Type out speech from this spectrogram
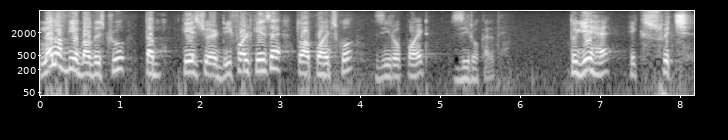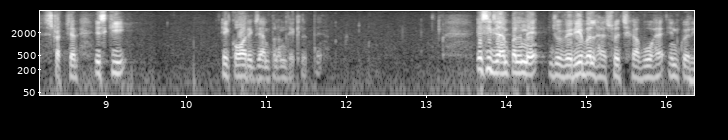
none of the above is true تب کیس جو ہے ڈیفالٹ کیس ہے، تو آپ پوائنٹس کو زیرو پوائنٹ زیرو کر دیں۔ تو یہ ہے ایک سوئچ اسٹرکچر اس کی ایک اور ایگزامپل ہم دیکھ لیتے ہیں۔ اس ایگزامپل میں جو ویریبل ہے سوئچ کا، وہ ہے انکوائری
